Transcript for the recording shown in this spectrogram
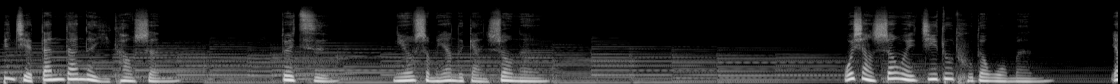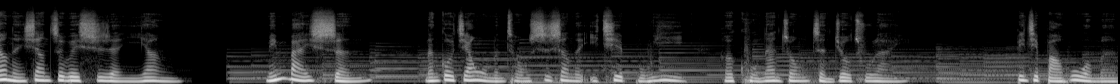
并且单单的倚靠神，对此你有什么样的感受呢？我想，身为基督徒的我们，要能像这位诗人一样，明白神能够将我们从世上的一切不义和苦难中拯救出来，并且保护我们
